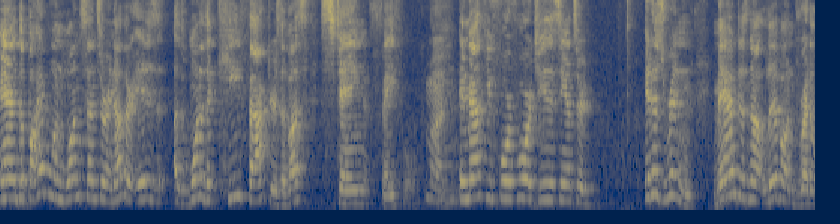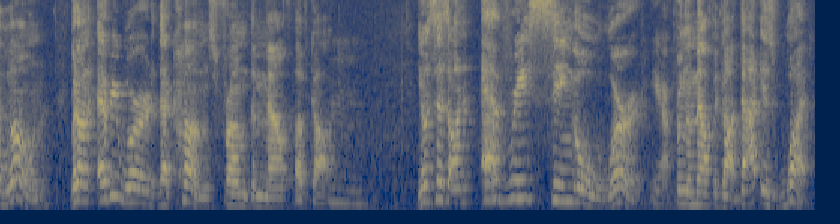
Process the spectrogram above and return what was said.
And the Bible, in one sense or another, is uh, one of the key factors of us staying faithful. Come on. In Matthew 4 4, Jesus answered, It is written, Man does not live on bread alone, but on every word that comes from the mouth of God. You know, it says on every single word Yeah. from the mouth of God. That is what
